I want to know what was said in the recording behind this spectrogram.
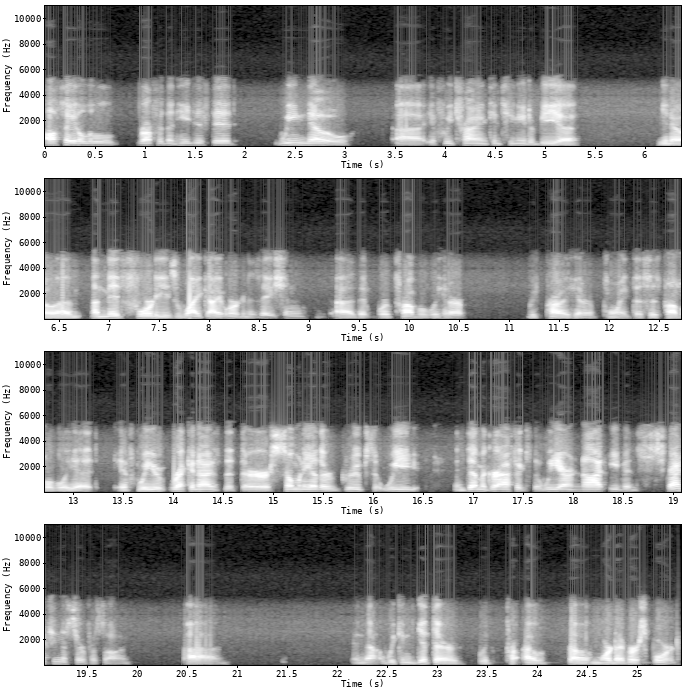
I'll say it a little rougher than he just did, we know uh, if we try and continue to be a you know a, a mid 40s white guy organization uh, that we're probably hit our we've probably hit our point. This is probably it. If we recognize that there are so many other groups that we and demographics that we are not even scratching the surface on, uh, and that we can get there with a, a more diverse board.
